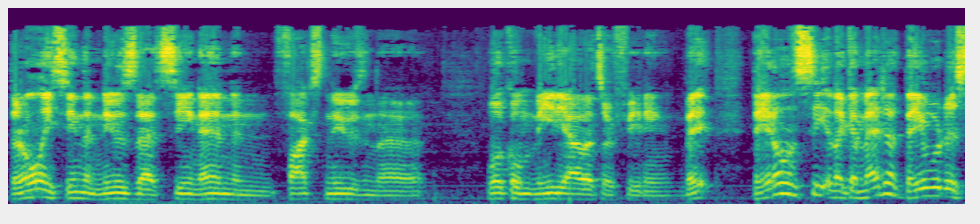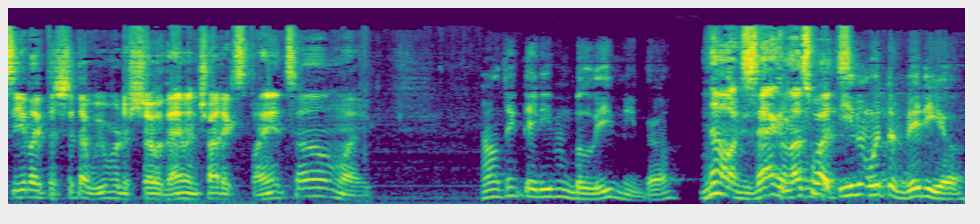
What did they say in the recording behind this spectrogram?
They're only seeing the news that CNN and Fox News and the local media outlets are feeding. They they don't see like imagine if they were to see like the shit that we were to show them and try to explain it to them. Like, I don't think they'd even believe me, bro. no, exactly. That's what even with the video.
